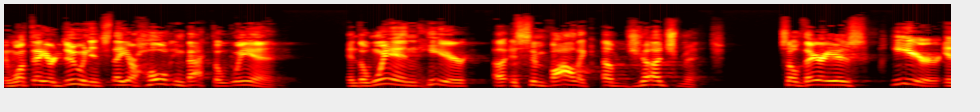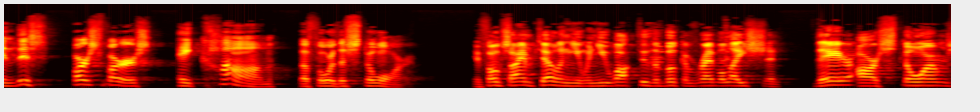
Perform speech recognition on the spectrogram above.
And what they are doing is they are holding back the wind. And the wind here uh, is symbolic of judgment. So there is here in this first verse a calm before the storm. And folks, I am telling you, when you walk through the book of Revelation, there are storms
